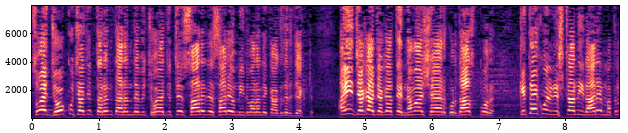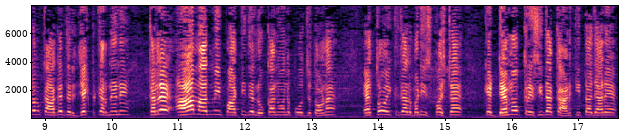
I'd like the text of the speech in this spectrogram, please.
ਸੋ ਇਹ ਜੋ ਕੁਝ ਅੱਜ ਤਰਨ ਤਾਰਨ ਦੇ ਵਿੱਚ ਹੋਇਆ, ਜਿੱਥੇ ਸਾਰੇ ਦੇ ਸਾਰੇ ਉਮੀਦਵਾਰਾਂ ਦੇ ਕਾਗਜ਼ ਰਿਜੈਕਟ ਅਹੀਂ ਜਗ੍ਹਾ ਜਗ੍ਹਾ ਤੇ ਨਵਾਂ ਸ਼ਹਿਰ ਗੁਰਦਾਸਪੁਰ ਕਿਤੇ ਕੋਈ ਰਿਸ਼ਤਾ ਨਹੀਂ ਲਾ ਰਹੇ ਮਤਲਬ ਕਾਗਜ਼ ਰਿਜੈਕਟ ਕਰਨੇ ਨੇ। ਕੱਲੇ ਆਮ ਆਦਮੀ ਪਾਰਟੀ ਦੇ ਲੋਕਾਂ ਨੂੰ ਅਨਪੋਜ ਜਿਤਾਉਣਾ ਹੈ। ਇੱਥੋਂ ਇੱਕ ਗੱਲ ਬੜੀ ਸਪਸ਼ਟ ਹੈ ਕਿ ਡੈਮੋਕ੍ਰੇਸੀ ਦਾ ਘਾਣ ਕੀਤਾ ਜਾ ਰਿਹਾ ਹੈ।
